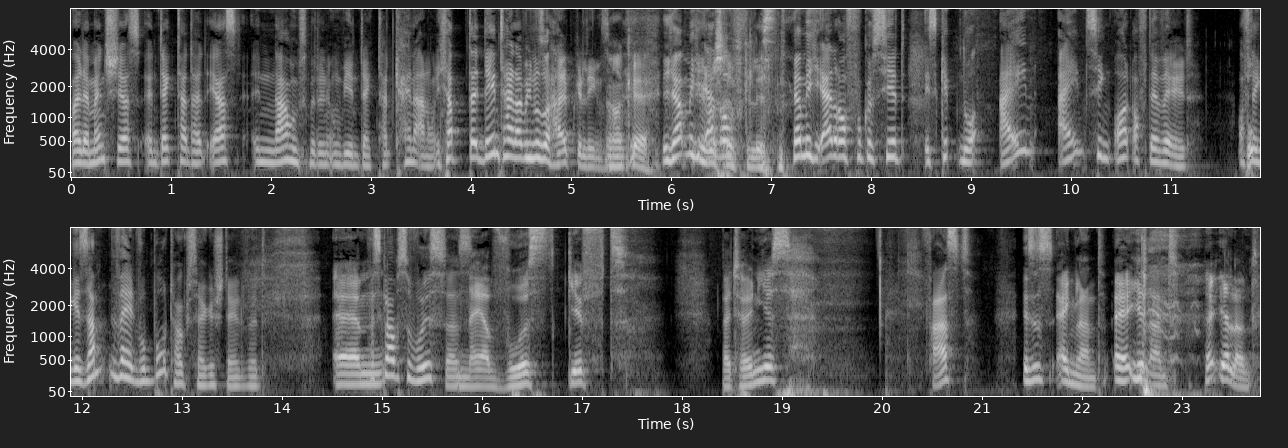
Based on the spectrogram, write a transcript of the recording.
weil der Mensch, der es entdeckt hat, halt erst in Nahrungsmitteln irgendwie entdeckt hat. Keine Ahnung. Ich habe den Teil habe ich nur so halb gelesen. Okay. Ich habe mich, eher drauf- ich hab mich eher darauf fokussiert, es gibt nur einen einzigen Ort auf der Welt, auf Wo- der gesamten Welt, wo Botox hergestellt wird. Ähm, Was glaubst du, wo ist das? naja, Wurstgift bei Tönnies. Fast. Es ist England, äh, Irland. Irland.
